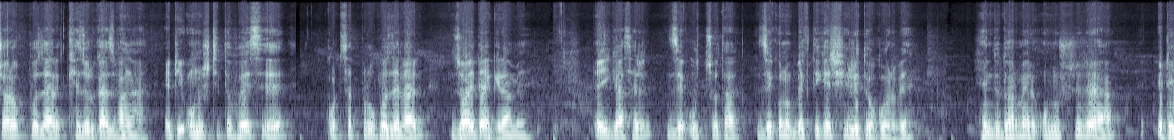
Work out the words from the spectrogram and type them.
চরক পূজার খেজুর গাছ ভাঙা। এটি অনুষ্ঠিত হয়েছে কোটসাদপুর উপজেলার জয়দা গ্রামে। এই গাছের যে উচ্চতা, যে কোনো ব্যক্তিকে শিহরিত করবে। হিন্দু ধর্মের অনুসারীরা এটি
